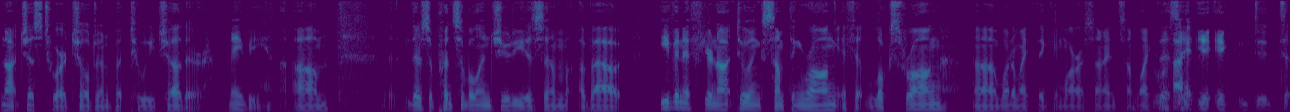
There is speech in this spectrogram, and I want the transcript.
not just to our children, but to each other. Maybe. Um, there's a principle in Judaism about even if you're not doing something wrong, if it looks wrong, um, what am I thinking, marit ayin something like this? Right. You- you- do, t-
